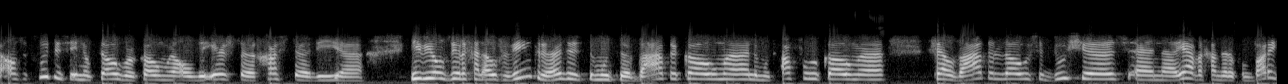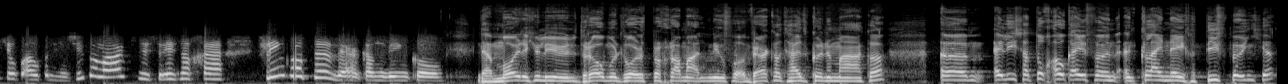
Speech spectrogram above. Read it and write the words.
als het goed is in oktober komen al de eerste gasten die, die bij ons willen gaan overwinteren. Dus er moet water komen, er moet afvoer komen veel waterloze douches. En uh, ja, we gaan er ook een barretje op openen in de supermarkt. Dus er is nog uh, flink wat uh, werk aan de winkel. Nou, mooi dat jullie jullie dromen door het programma in ieder geval werkelijkheid kunnen maken. Um, Elisa, toch ook even een, een klein negatief puntje.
